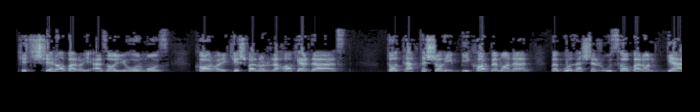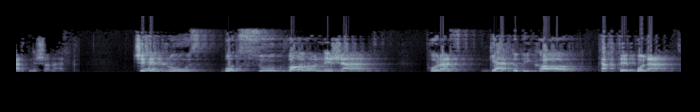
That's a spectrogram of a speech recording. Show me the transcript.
که چرا برای ازای هرمز کارهای کشور را رها کرده است تا تخت شاهی بیکار بماند و گذشت روزها بر آن گرد نشاند. چهل روز بود سوگوار و نژند. پر از گرد و بیکار تخت بلند.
